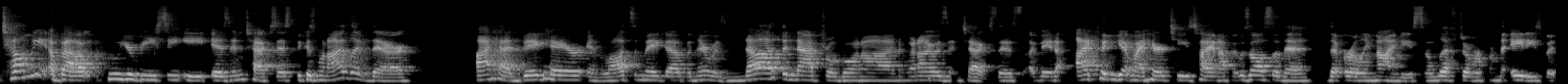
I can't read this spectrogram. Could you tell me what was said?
tell me about who your BCE is in Texas, because when I lived there, I had big hair and lots of makeup, and there was nothing natural going on when I was in Texas. I mean, I couldn't get my hair teased high enough. It was also the the early '90s, so leftover from the '80s. But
